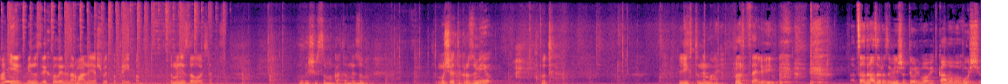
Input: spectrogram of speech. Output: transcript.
А ні, мінус 2 хвилини. Нормально, я швидко приїхав. То мені здалося. Лишив самоката внизу. Тому що я так розумію, тут ліфту немає. Це Львів. Це одразу розумієш, що ти у Львові. Кавову гущу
